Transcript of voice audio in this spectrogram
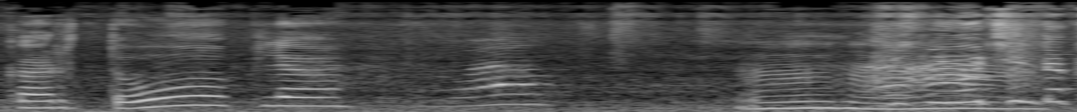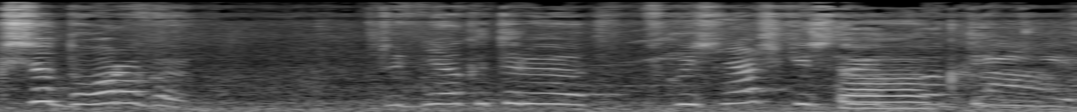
Картопля. Мгм. Не очень так все дорого. Тут некоторые вкусняшки стоят Так. по 3 евро.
